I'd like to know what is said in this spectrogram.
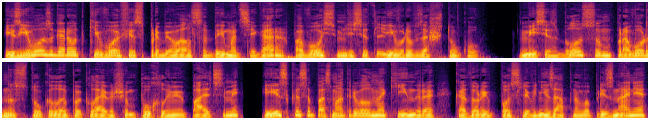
Из его загородки в офис пробивался дым от сигар по 80 ливров за штуку. Миссис Блоссом проворно стукала по клавишам пухлыми пальцами и искоса посматривала на Киндера, который после внезапного признания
